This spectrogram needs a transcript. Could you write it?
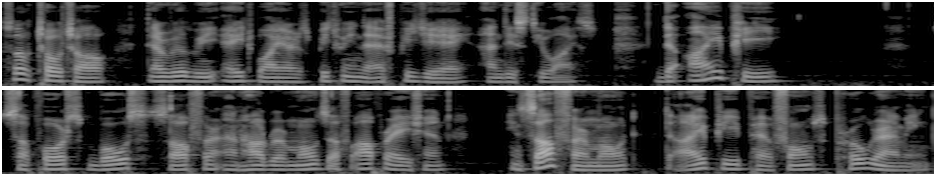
So total, there will be 8 wires between the FPGA and this device. The IP supports both software and hardware modes of operation. In software mode, the IP performs programming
